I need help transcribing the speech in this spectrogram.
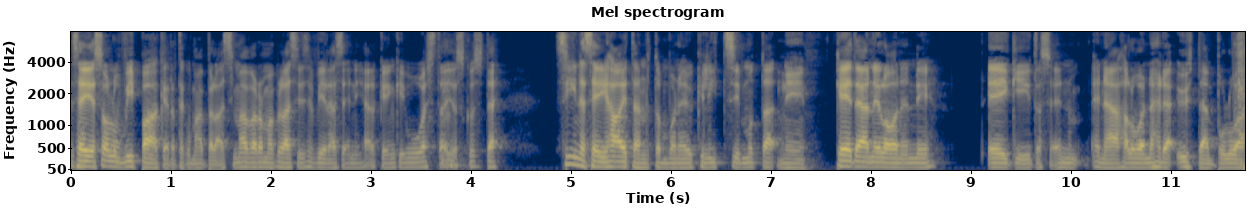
Se ei edes ollut vipaa kerta, kun mä pelasin. Mä varmaan pelasin sen vielä sen jälkeenkin uudestaan, mm. joskus sitä. Siinä se ei haitannut tommonen glitsi, mutta niin. GTA 4, niin ei kiitos. En enää halua nähdä yhtään pulua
